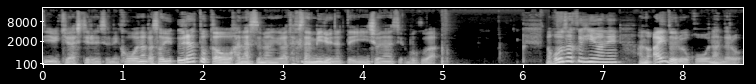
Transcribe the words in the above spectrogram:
ていう気はしてるんですよね。こうなんかそういう裏とかを話す漫画がたくさん見るようになった印象なんですよ、僕は。まあ、この作品はね、あのアイドルをこう、なんだろう、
